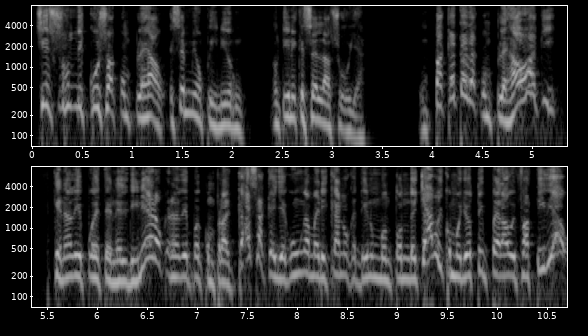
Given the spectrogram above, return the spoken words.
si esos son discursos acomplejados, esa es mi opinión, no tiene que ser la suya. Un paquete de acomplejados aquí que nadie puede tener dinero, que nadie puede comprar casa, que llegó un americano que tiene un montón de chavos y como yo estoy pelado y fastidiado,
